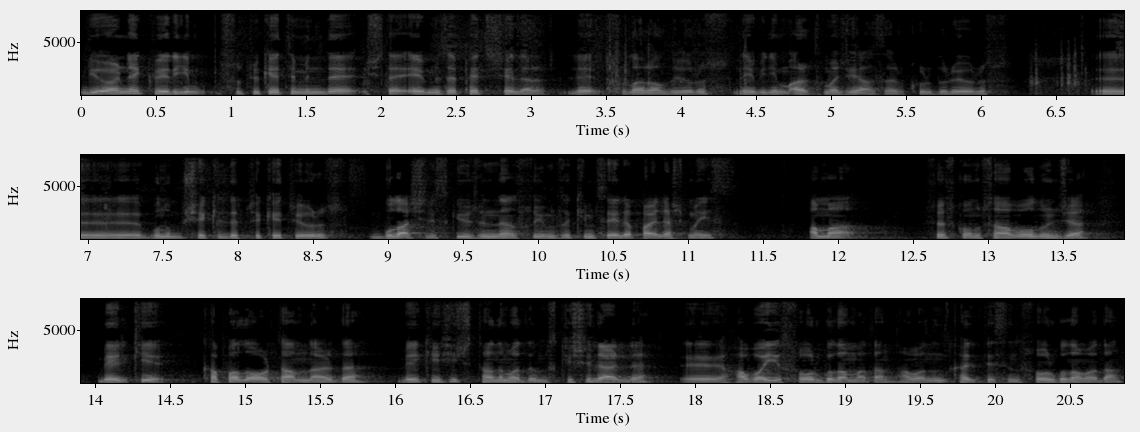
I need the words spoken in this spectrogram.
bir örnek vereyim. Su tüketiminde işte evimize pet şişelerle sular alıyoruz. Ne bileyim arıtma cihazları kurduruyoruz. Ee, bunu bu şekilde tüketiyoruz. Bulaş riski yüzünden suyumuzu kimseyle paylaşmayız. Ama söz konusu hava olunca belki kapalı ortamlarda belki hiç tanımadığımız kişilerle e, havayı sorgulamadan, havanın kalitesini sorgulamadan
